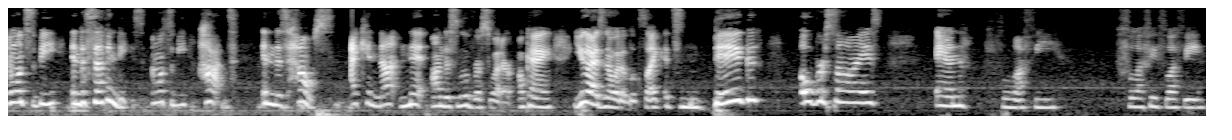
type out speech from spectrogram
it wants to be in the 70s. It wants to be hot in this house. I cannot knit on this Louvre sweater, okay? You guys know what it looks like. It's big, oversized, and fluffy. Fluffy, fluffy.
